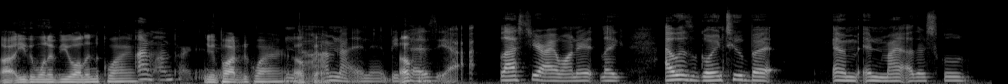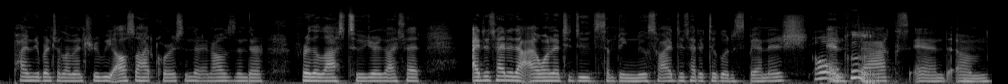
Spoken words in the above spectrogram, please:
Are either one of you all in the choir? I'm I'm part of You're it. part of the choir. No, okay. I'm not in it because yeah, last year I wanted like I was going to, but um in my other school, Piney Branch Elementary, we also had chorus in there, and I was in there for the last two years. I said. I decided that I wanted to do something new, so I decided to go to Spanish Oh, and good. facts and um,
